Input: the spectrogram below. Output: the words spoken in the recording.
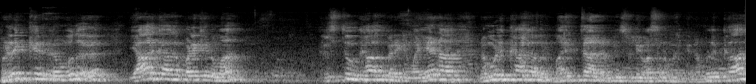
பிழைக்கிற போது யாருக்காக பிழைக்கணுமா? கிறிஸ்துவுக்காக பிழைக்கணுமா? ஏன்னா நம்மளுக்காக அவர் மறித்தார் அப்படின்னு சொல்லி வசனம் இருக்கு. நம்மளுக்காக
